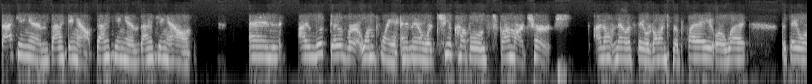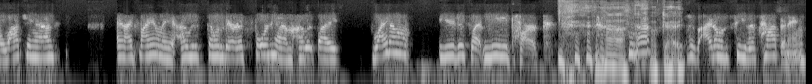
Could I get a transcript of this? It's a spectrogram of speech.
backing in, backing out, backing in, backing out. And I looked over at one point, and there were two couples from our church. I don't know if they were going to the play or what, but they were watching us. And I finally, I was so embarrassed for him. I was like, why don't you just let me park okay. because I don't see this happening.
